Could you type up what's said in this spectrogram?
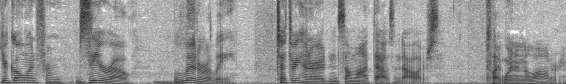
You're going from zero, literally, to 300 and some odd thousand dollars. It's like winning the lottery.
